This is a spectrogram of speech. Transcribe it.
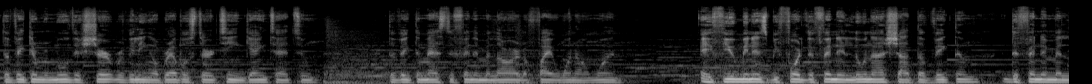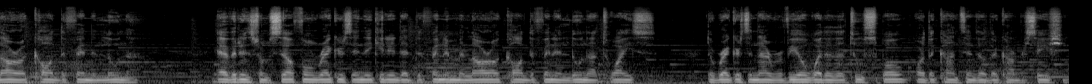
The victim removed his shirt, revealing a Rebels 13 gang tattoo. The victim asked defendant Melara to fight one on one. A few minutes before defendant Luna shot the victim, defendant Melara called defendant Luna. Evidence from cell phone records indicated that defendant Melara called defendant Luna twice. The records did not reveal whether the two spoke or the content of their conversation.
